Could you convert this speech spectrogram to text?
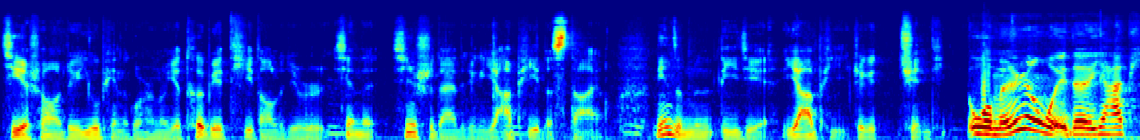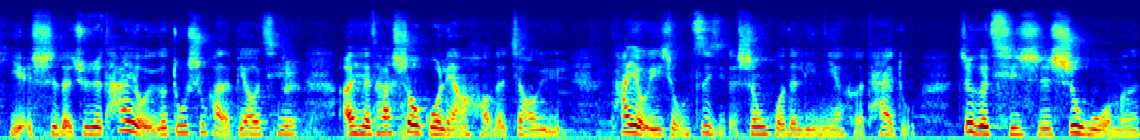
介绍这个优品的过程中，也特别提到了，就是现在新时代的这个雅痞的 style。您怎么理解雅痞这个群体？我们认为的雅痞也是的，就是它有一个都市化的标签，而且它受过良好的教育，它有一种自己的生活的理念和态度。这个其实是我们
